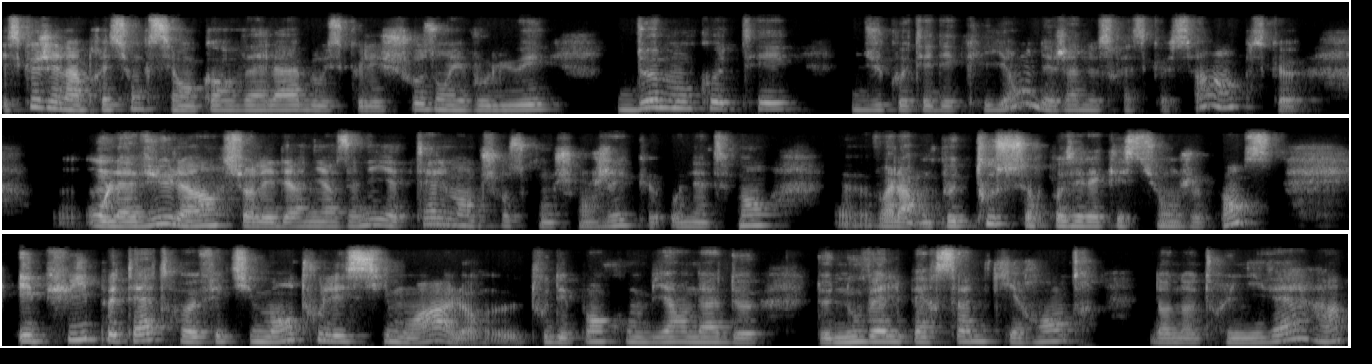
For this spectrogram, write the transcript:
est-ce que j'ai l'impression que c'est encore valable ou est-ce que les choses ont évolué de mon côté, du côté des clients, déjà ne serait-ce que ça, hein, parce que on l'a vu là hein, sur les dernières années, il y a tellement de choses qui ont changé que honnêtement, euh, voilà, on peut tous se reposer la question, je pense. Et puis peut-être effectivement tous les six mois, alors euh, tout dépend combien on a de, de nouvelles personnes qui rentrent dans notre univers. Hein.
